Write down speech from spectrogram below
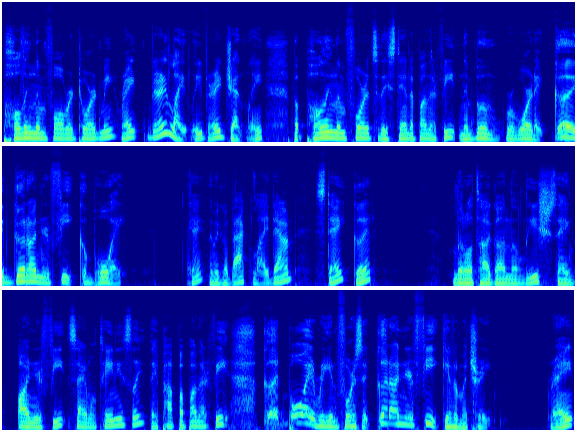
pulling them forward toward me, right? Very lightly, very gently, but pulling them forward so they stand up on their feet and then boom, reward it. Good, good on your feet. Good boy. Okay. Then we go back, lie down, stay, good. Little tug on the leash saying on your feet simultaneously. They pop up on their feet. Good boy. Reinforce it. Good on your feet. Give him a treat. Right?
